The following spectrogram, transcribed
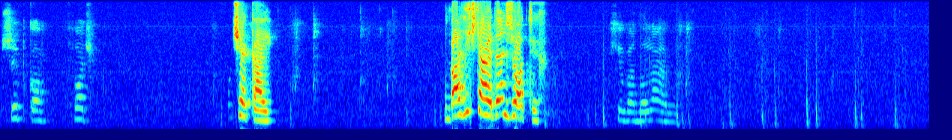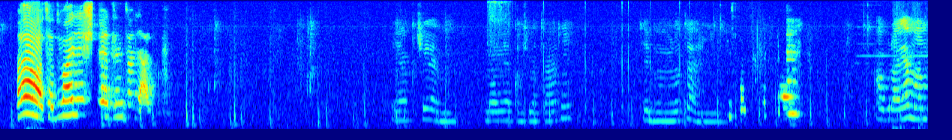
Szybko, chodź. Uciekaj. 21 złotych. Chyba dolarów. O, to 21 dolarów. Cię mam jakąś latarnię? Ty bym latarnię. miał. Dobra, ja mam.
